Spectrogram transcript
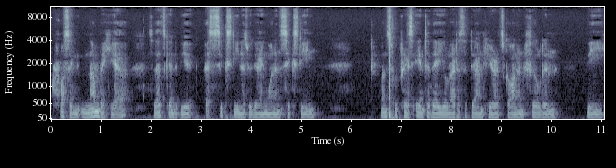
crossing number here so that's going to be a, a 16 as we're going 1 and 16 once we press enter there you'll notice that down here it's gone and filled in the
